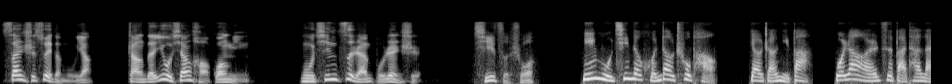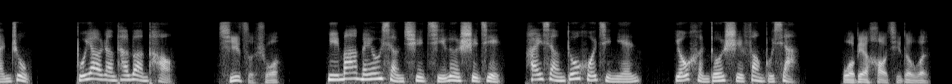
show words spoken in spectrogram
三十岁的模样，长得又相好光明，母亲自然不认识。妻子说，你母亲的魂到处跑，要找你爸，我让儿子把他拦住，不要让他乱跑。妻子说，你妈没有想去极乐世界，还想多活几年，有很多事放不下。我便好奇的问：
